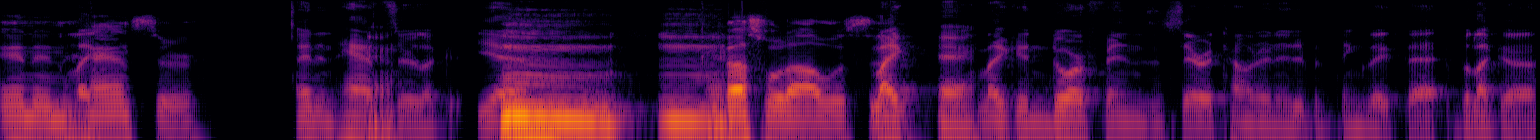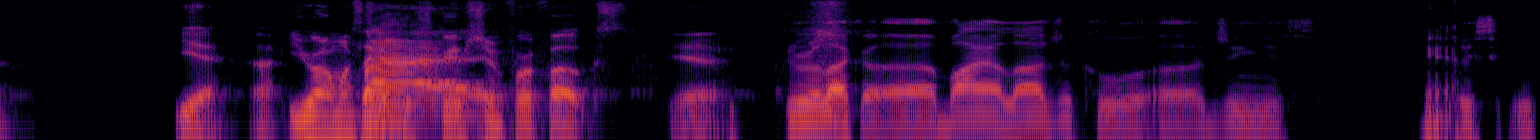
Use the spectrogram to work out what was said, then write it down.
an Like- enhancer. an enhancer, like yeah, Mm, mm. That's what I was saying. like Yeah. like endorphins and serotonin and different things like that. But like a yeah, uh, you're almost like a prescription for folks. Yeah, you were like a uh, biological uh, genius. Yeah. basically.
